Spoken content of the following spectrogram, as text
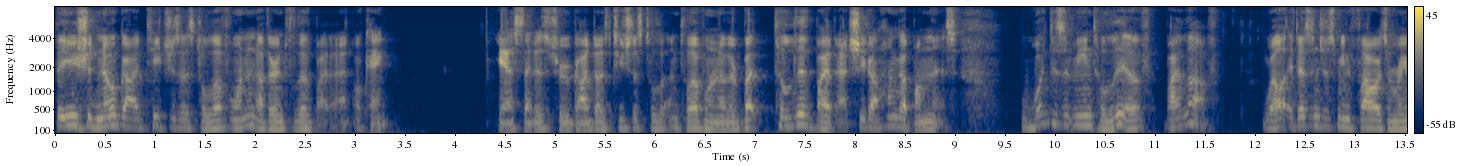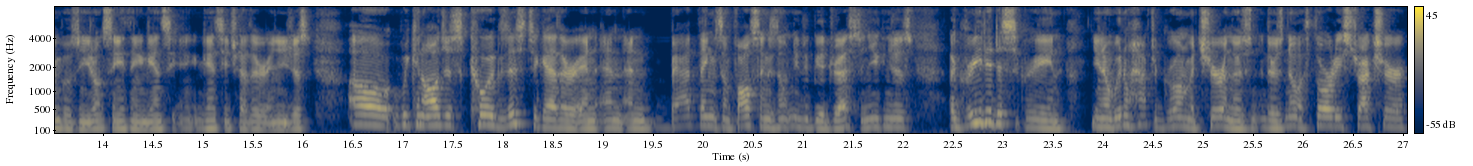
That you should know God teaches us to love one another and to live by that. Okay. Yes, that is true. God does teach us to, to love one another, but to live by that. She got hung up on this. What does it mean to live by love? Well, it doesn't just mean flowers and rainbows and you don't say anything against against each other and you just, oh, we can all just coexist together and, and, and bad things and false things don't need to be addressed and you can just agree to disagree and, you know, we don't have to grow and mature and there's there's no authority structure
